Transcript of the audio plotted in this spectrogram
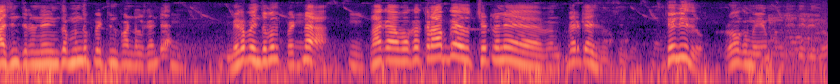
ఆశించిన నేను ఇంత ముందు పెట్టిన పంటల కంటే మిరప ఇంతకుముందు పెట్టినా. నాకు ఒక క్రాప్గా చెట్లనే పెరకాల్సి వచ్చింది తెలీదు. రోగం ఏముంది తెలీదు.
